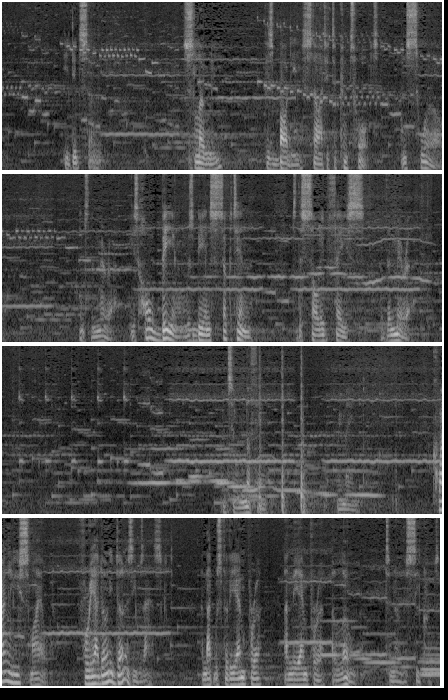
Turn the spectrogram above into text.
He did so. Slowly, his body started to contort and swirl into the mirror. His whole being was being sucked in to the solid face of the mirror. Until nothing remained. Kwang Lee smiled, for he had only done as he was asked, and that was for the emperor and the emperor alone to know the secret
